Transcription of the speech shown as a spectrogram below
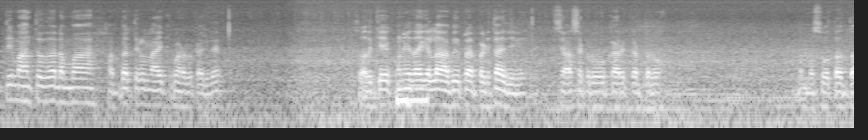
ಅಂತಿಮ ಹಂತದ ನಮ್ಮ ಅಭ್ಯರ್ಥಿಗಳನ್ನ ಆಯ್ಕೆ ಮಾಡಬೇಕಾಗಿದೆ. ಸೊ ಅದಕ್ಕೆ ಕೊನೆಯದಾಗೆಲ್ಲ ಅಭಿಪ್ರಾಯ ಪಡಿತಾ ಇದ್ದೀವಿ. ಶಾಸಕರು, ಕಾರ್ಯಕರ್ತರು, ನಮ್ಮ ಸ್ವತಂತ್ರ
